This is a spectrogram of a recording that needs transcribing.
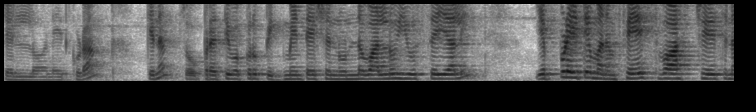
జెల్లో అనేది కూడా. ఓకేనా? సో ప్రతి ఒక్కరూ పిగ్మెంటేషన్ ఉన్న వాళ్ళు యూస్ చేయాలి. ఎప్పుడైతే మనం ఫేస్ వాష్ చేసిన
